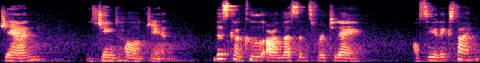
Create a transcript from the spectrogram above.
Jan is changed to hello Jan. This concludes our lessons for today. I'll see you next time.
